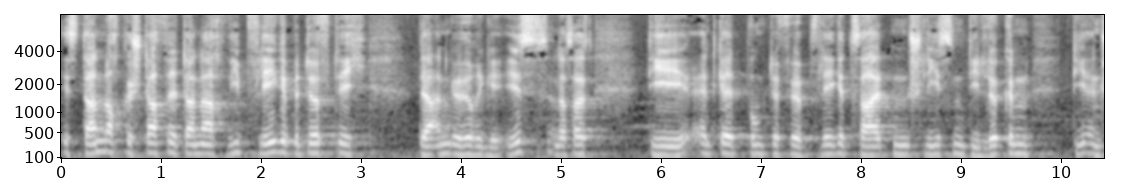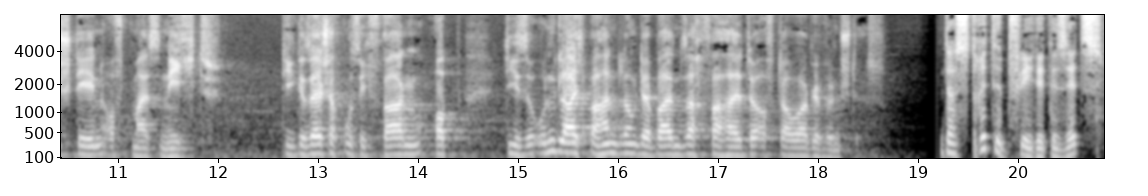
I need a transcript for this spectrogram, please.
ist dann noch gestaffelt danach, wie pflegebedürftig der Angehörige ist. Das heißt, die Entgeltpunkte für Pflegezeiten schließen die Lücken, die entstehen oftmals nicht. Die Gesellschaft muss sich fragen, ob diese Ungleichbehandlung der beiden Sachverhalte auf Dauer gewünscht ist. Das dritte Pflegegesetz,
